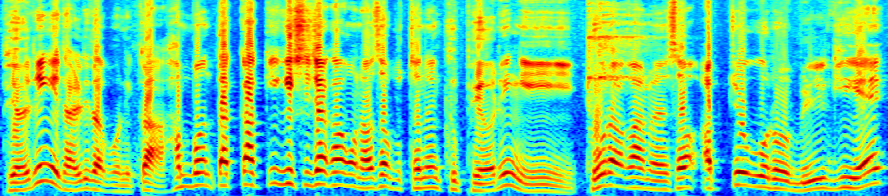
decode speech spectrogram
베어링이 달리다 보니까 한번 딱 깎이기 시작하고 나서부터는 그 베어링이 돌아가면서 앞쪽으로 밀기에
